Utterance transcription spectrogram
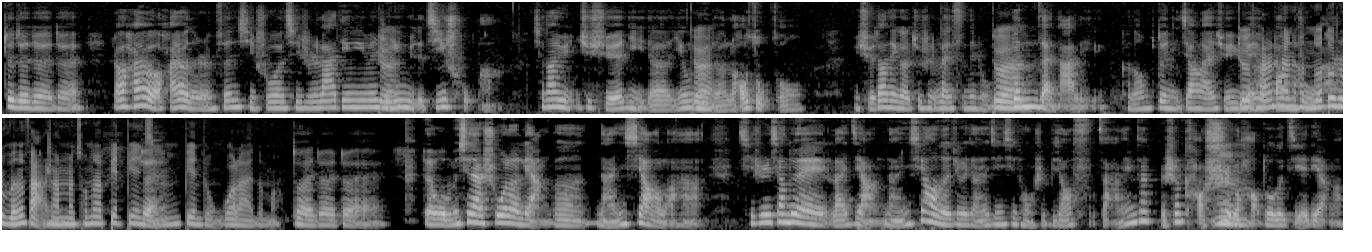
对对对对，然后还有还有的人分析说，其实拉丁因为是英语的基础嘛，相当于你去学你的英语的老祖宗。你学到那个就是类似那种根在哪里，可能对你将来学语言有帮助啊。很多都是文法上面从那变变形变种过来的嘛。对对对对，我们现在说了两个男校了哈，其实相对来讲，南校的这个奖学金系统是比较复杂的，因为它本身考试有好多个节点嘛，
